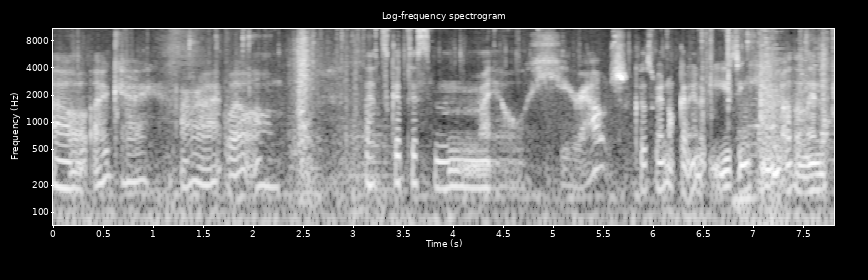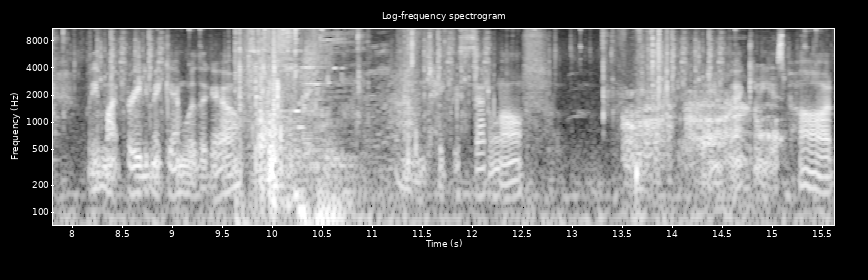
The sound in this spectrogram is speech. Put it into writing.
Oh, okay. Alright, well um let's get this male here out because we're not going to end up using him other than we might breed him again with a girl. Um, take this saddle off. Put him back in his pod.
